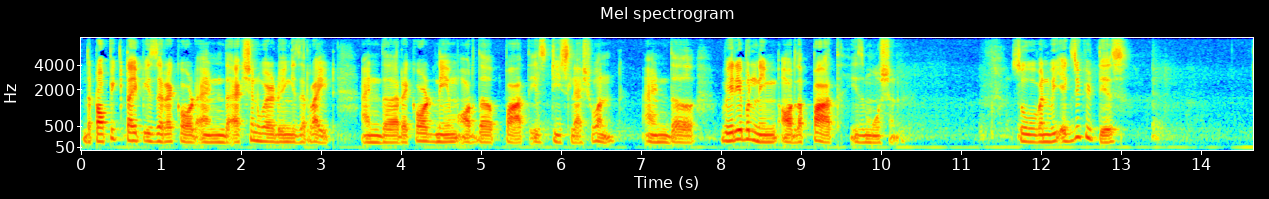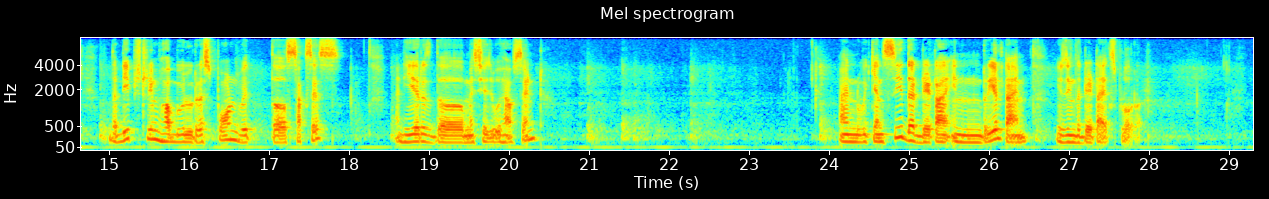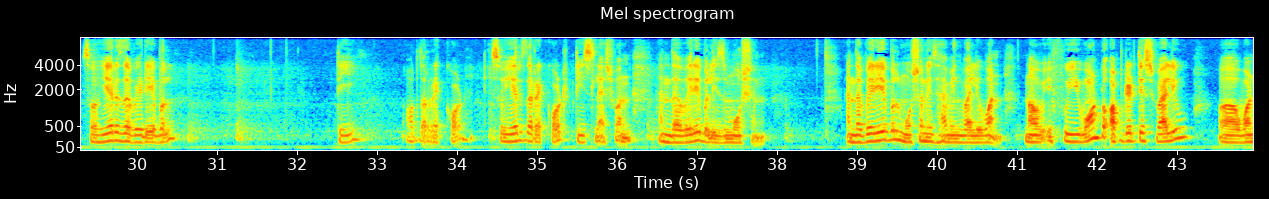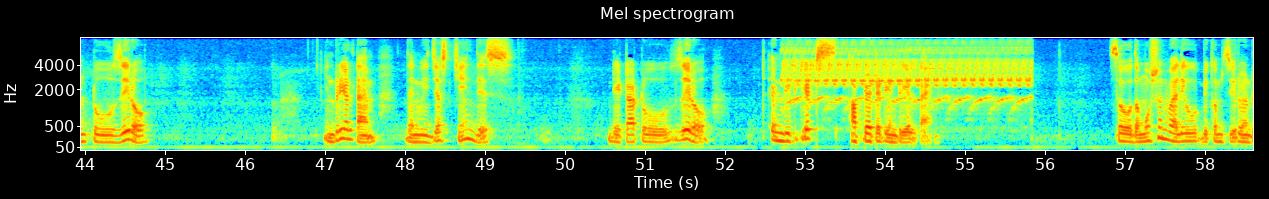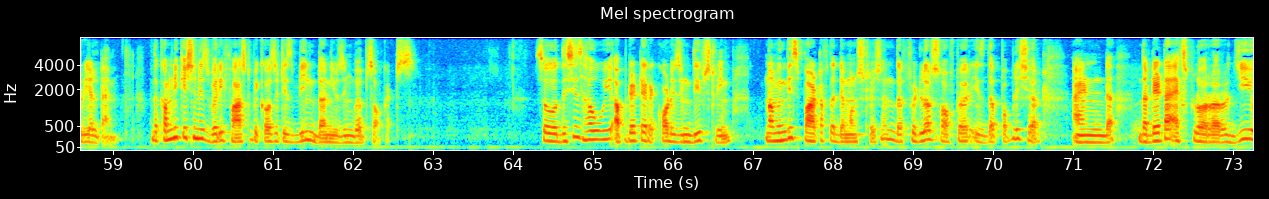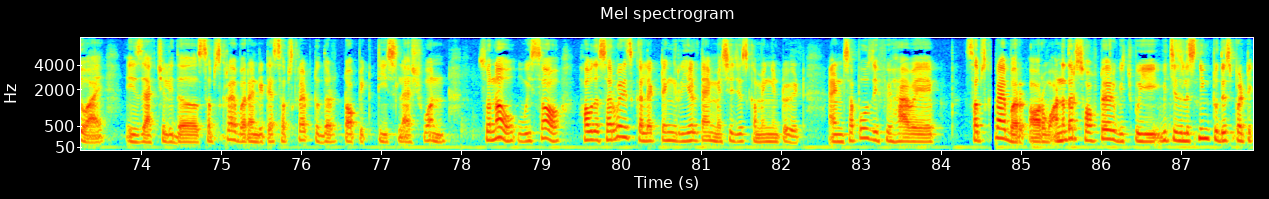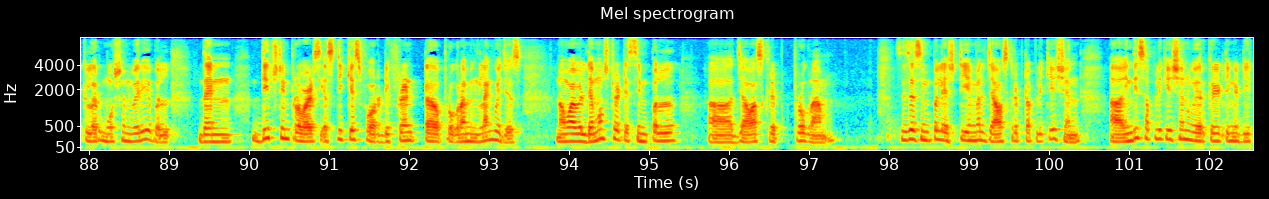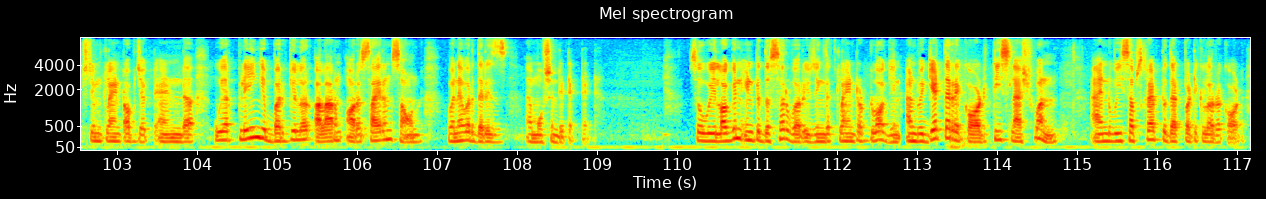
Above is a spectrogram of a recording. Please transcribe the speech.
The topic type is a record and the action we are doing is a write. And the record name or the path is t slash 1 and the variable name or the path is motion. So when we execute this, the DeepStream hub will respond with the success. And here is the message we have sent. And we can see that data in real time using the data explorer. So here is the variable t or the record. So here is the record t slash 1 and the variable is motion. And the variable motion is having value 1 now if we want to update this value uh, 1 to 0 in real time then we just change this data to 0 and it gets updated in real time so the motion value becomes 0 in real time the communication is very fast because it is being done using WebSockets. So this is how we update a record using DeepStream. Now in this part of the demonstration, the Fiddler software is the publisher and the Data Explorer GUI is actually the subscriber and it has subscribed to the topic T slash 1. So now we saw how the server is collecting real-time messages coming into it and suppose if you have a subscriber or another software which we which is listening to this particular motion variable then deepstream provides sdks for different uh, programming languages now I will demonstrate a simple uh, JavaScript program. This is a simple HTML JavaScript application. Uh, in this application, we are creating a DeepStream client object and uh, we are playing a burglar alarm or a siren sound whenever there is a motion detected. So we log in into the server using the client.login and we get the record t slash 1 and we subscribe to that particular record.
